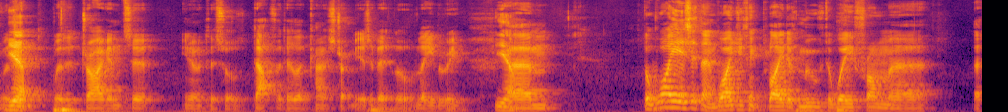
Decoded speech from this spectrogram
with, Yeah. the, with the dragon to you know the sort of daffodil. It kind of struck me as a bit little laboury. Yeah. Um, but why is it then? Why do you think Plaid have moved away from uh, a,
